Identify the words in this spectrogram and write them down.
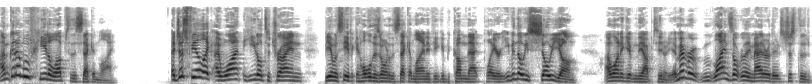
I'm going to move Chytil up to the second line. I just feel like I want Chytil to try and be able to see if he can hold his own in the second line, if he can become that player. Even though he's so young, I want to give him the opportunity. I remember lines don't really matter. It's just the,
